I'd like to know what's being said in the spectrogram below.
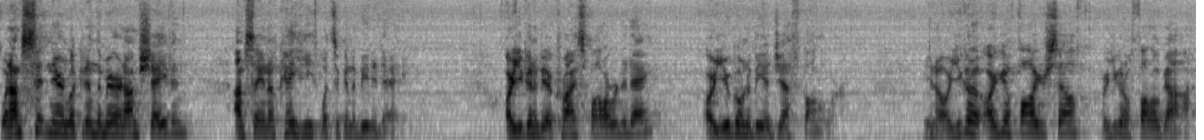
When I'm sitting there and looking in the mirror and I'm shaving, I'm saying, okay, Heath, what's it going to be today? Are you going to be a Christ follower today? Or are you going to be a Jeff follower? You know, are you going to, are you going to follow yourself or are you going to follow God?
